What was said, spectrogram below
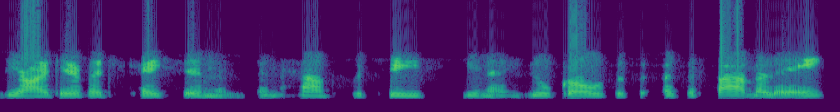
the idea of education and, and, how to achieve, you know, your goals as, as, a family.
